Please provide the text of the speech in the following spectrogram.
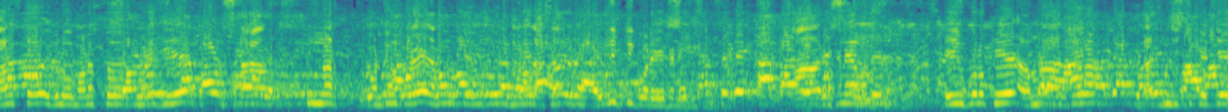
মানস্থ, এগুলো মানস্থ করে গিয়ে তারা পুণ্যার অর্জন করে এবং মনের আশা তৃপ্তি করে এখানে আর এখানে আমাদের এই উপলক্ষে আমরা আজকে দার্জিলিং ডিস্ট্রিক্টের যে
